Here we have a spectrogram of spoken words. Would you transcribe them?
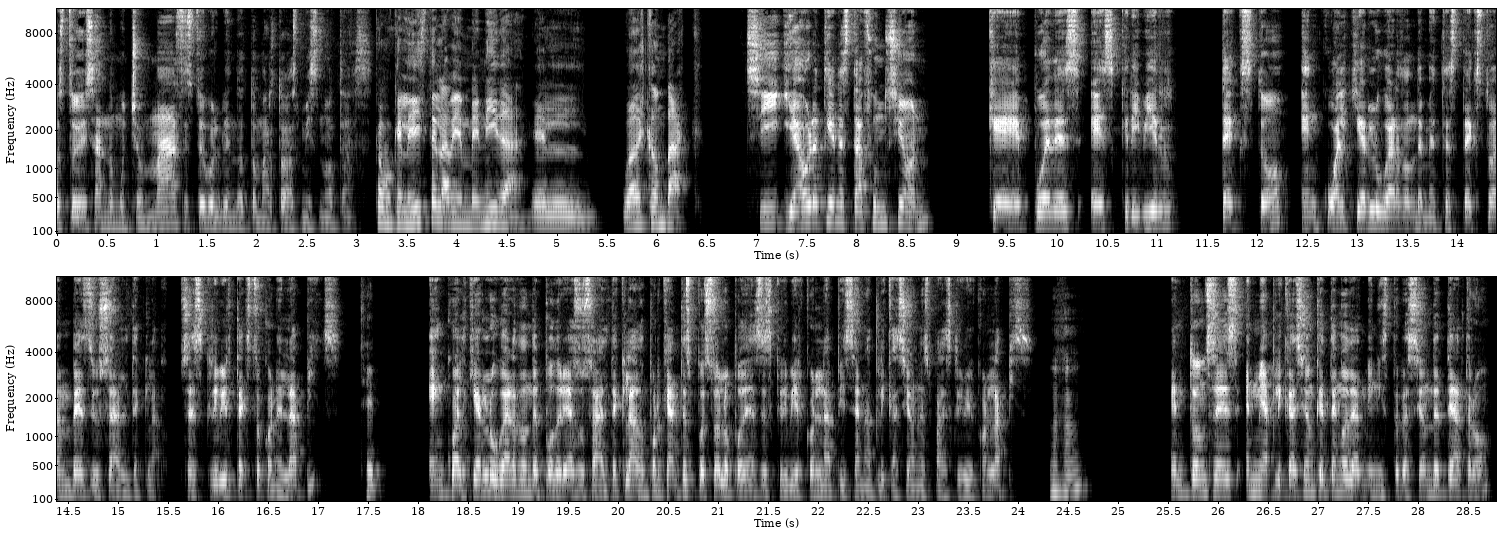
Lo estoy usando mucho más, estoy volviendo a tomar todas mis notas. Como que le diste la bienvenida, el welcome back. Sí, y ahora tiene esta función que puedes escribir texto en cualquier lugar donde metes texto en vez de usar el teclado. O sea, escribir texto con el lápiz. Sí. En cualquier lugar donde podrías usar el teclado, porque antes pues solo podías escribir con lápiz en aplicaciones para escribir con lápiz. Entonces, en mi aplicación que tengo de administración de teatro,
